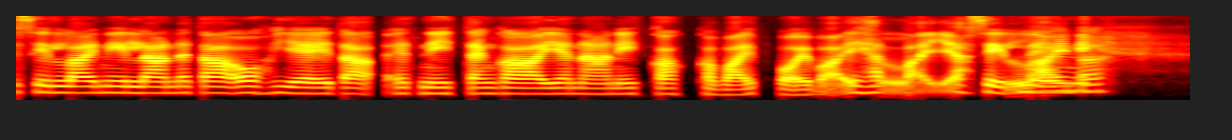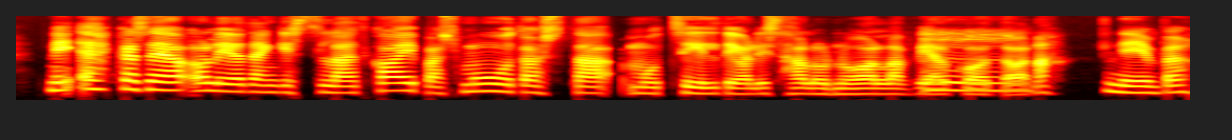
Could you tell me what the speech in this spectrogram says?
sillä niillä annetaan ohjeita, että niiden kanssa ei enää niitä kakkavaippoi vaihella ja sillä niin, niin ehkä se oli jotenkin sillä, että kaipas muutosta, mutta silti olisi halunnut olla vielä Mm. kotona. Niinpä.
